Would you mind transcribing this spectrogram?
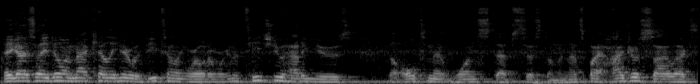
Hey guys, how you doing? Matt Kelly here with Detailing World, and we're going to teach you how to use the ultimate one-step system, and that's by Hydrosilex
